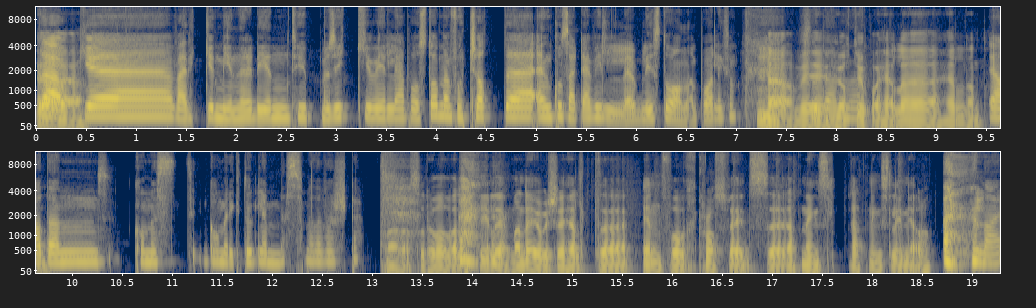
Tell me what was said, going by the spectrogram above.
Det er jo ikke verken min eller din type musikk, vil jeg påstå, men fortsatt uh, en konsert jeg ville bli stående på, liksom. Mm. Ja, ja, vi den, hørte jo på hele, hele den. Ja, den kommer, kommer ikke til å glemmes med det første. Neida, så det var veldig stilig. Men det er jo ikke helt uh, innenfor Crossfades retnings, retningslinjer, da. Nei.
